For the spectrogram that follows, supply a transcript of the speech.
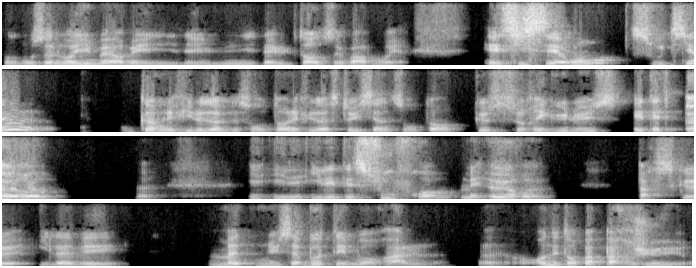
non seulement il meurt, mais il a, eu le temps de se voir mourir. Et Cicéron soutient, comme les philosophes de son temps, les philosophes stoïciens de son temps, que ce Régulus était heureux. Il, était souffrant, mais heureux, parce qu'il avait maintenu sa beauté morale hein, en n'étant pas parjure,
